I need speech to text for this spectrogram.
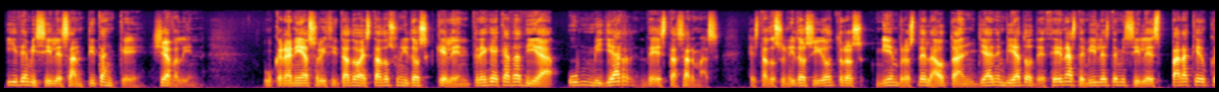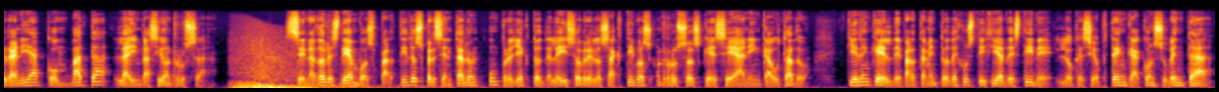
y de misiles antitanque Javelin. Ucrania ha solicitado a Estados Unidos que le entregue cada día un millar de estas armas. Estados Unidos y otros miembros de la OTAN ya han enviado decenas de miles de misiles para que Ucrania combata la invasión rusa. Senadores de ambos partidos presentaron un proyecto de ley sobre los activos rusos que se han incautado. Quieren que el Departamento de Justicia destine lo que se obtenga con su venta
